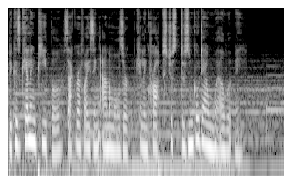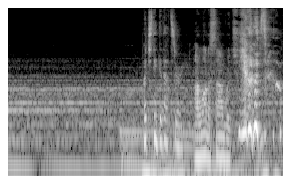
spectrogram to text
Because killing people, sacrificing animals, or killing crops just doesn't go down well with me. What do you think of that story? I want a sandwich. You want a sandwich?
